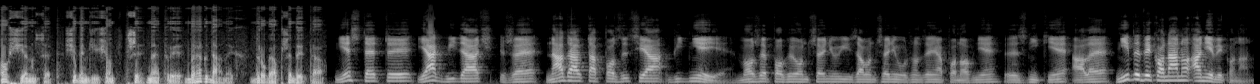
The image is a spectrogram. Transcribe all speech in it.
873 metry. Brak danych. Droga przebyta. Niestety, jak widać, że nadal ta pozycja widnieje. Może po wyłączeniu i załączeniu urządzenia ponownie e, zniknie, ale niby wykonano, a nie wykonano.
